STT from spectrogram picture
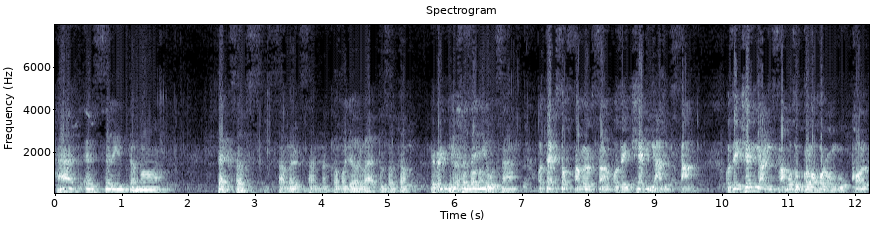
Hát ez szerintem a Texas Summer Sun-nak a magyar változata. De mennyire És az egy jó szám. A Texas Summer Sun az egy zseniális szám. Az egy zseniális szám azokkal a harangokkal,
